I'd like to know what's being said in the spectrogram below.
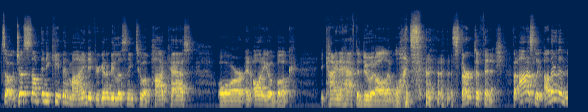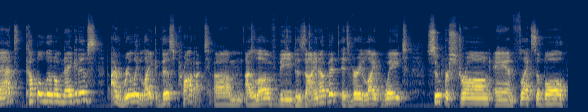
So just something to keep in mind if you're going to be listening to a podcast or an audiobook, you kind of have to do it all at once, start to finish. But honestly, other than that, couple little negatives, I really like this product. Um, I love the design of it. It's very lightweight, super strong and flexible.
